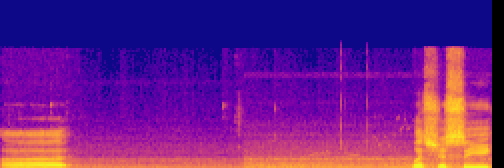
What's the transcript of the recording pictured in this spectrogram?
Uh, let's just see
